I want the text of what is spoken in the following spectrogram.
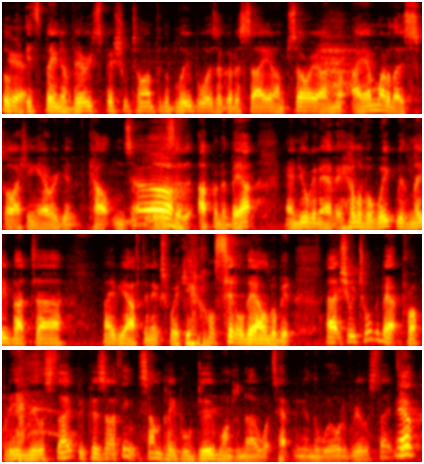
look, yeah. it's been a very special time for the Blue Boys. I've got to say, and I'm sorry, I'm not, I am one of those skiting, arrogant Carlton supporters Oh. that are up and about. And you're going to have a hell of a week with me, but. Uh, maybe after next weekend I'll settle down a little bit. Uh, should we talk about property and real estate? Because I think some people do want to know what's happening in the world of real estate. Yep,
